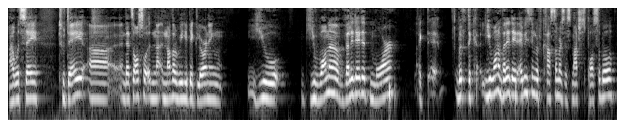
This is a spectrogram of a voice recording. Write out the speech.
I would say today, uh, and that's also an- another really big learning. You you want to validate it more, like uh, with the you want to validate everything with customers as much as possible.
